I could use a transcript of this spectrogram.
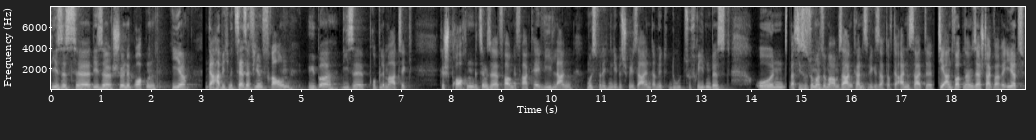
dieses, äh, dieser schöne Brocken hier, da habe ich mit sehr, sehr vielen Frauen über diese Problematik gesprochen, beziehungsweise Frauen gefragt, hey, wie lang muss für dich ein Liebesspiel sein, damit du zufrieden bist? Und was ich so summa summarum sagen kann, ist wie gesagt auf der einen Seite, die Antworten haben sehr stark variiert,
